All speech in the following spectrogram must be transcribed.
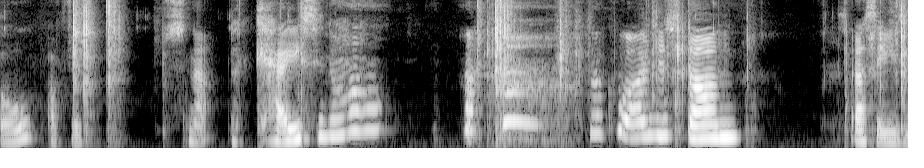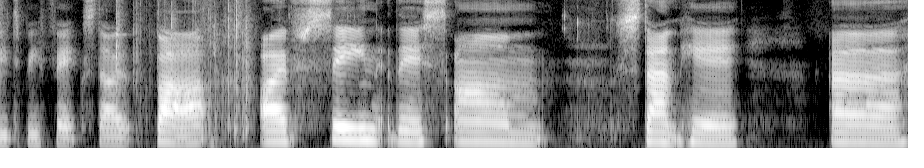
oh I've just snapped the case in half. Look what I've just done. That's easy to be fixed though. But I've seen this um stamp here uh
